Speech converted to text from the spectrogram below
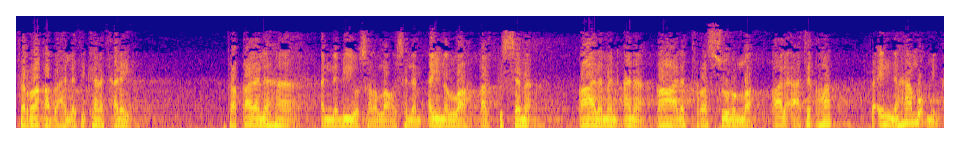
في الرقبة التي كانت عليه. فقال لها النبي صلى الله عليه وسلم أين الله؟ قالت في السماء. قال من أنا؟ قالت رسول الله. قال أعتقها فإنها مؤمنة.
